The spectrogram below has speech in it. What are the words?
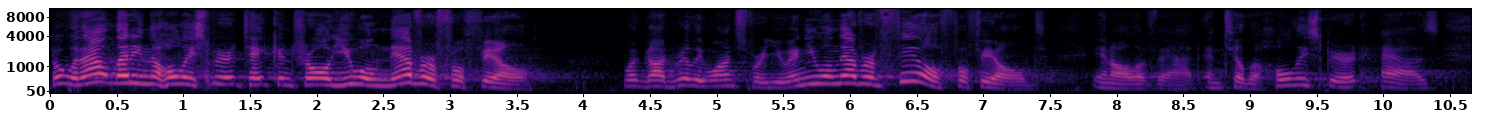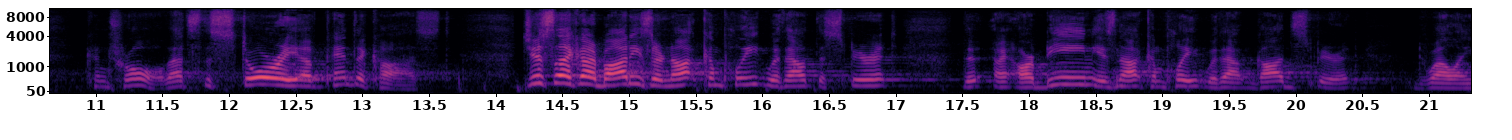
but without letting the Holy Spirit take control, you will never fulfill what God really wants for you. And you will never feel fulfilled in all of that until the Holy Spirit has control. That's the story of Pentecost. Just like our bodies are not complete without the Spirit, the, uh, our being is not complete without God's Spirit dwelling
